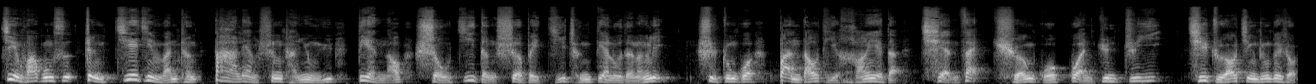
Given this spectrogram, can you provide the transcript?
晋华公司正接近完成大量生产用于电脑、手机等设备集成电路的能力，是中国半导体行业的潜在全国冠军之一。其主要竞争对手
